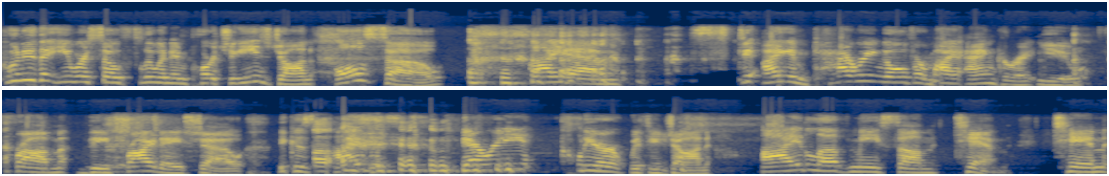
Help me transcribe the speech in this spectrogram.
Who knew that you were so fluent in Portuguese, John? Also, I am. St- I am carrying over my anger at you from the Friday show because Uh, I was very clear with you, John. I love me some Tim. Tim,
